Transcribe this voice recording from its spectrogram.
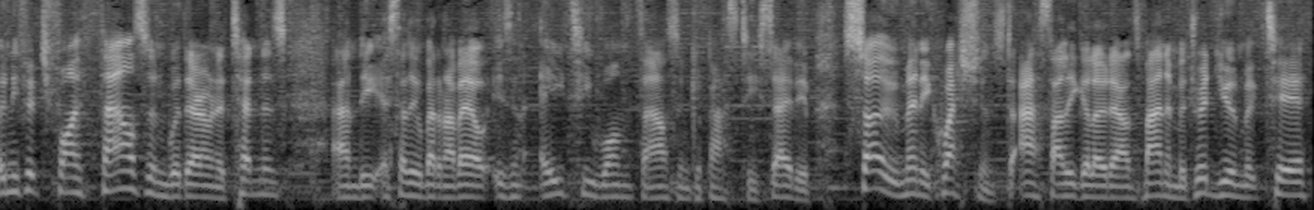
Only 55,000 were there in attendance, and the Estadio Bernabeu is an 81,000 capacity stadium. So many questions to ask La Liga Lowdown's man in Madrid, Ewan McTear.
